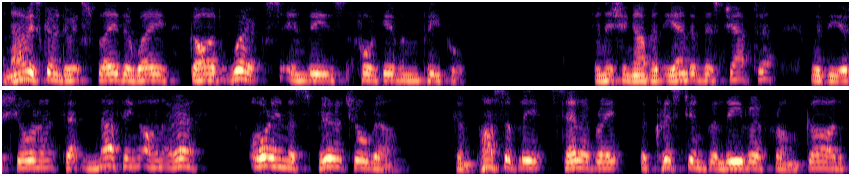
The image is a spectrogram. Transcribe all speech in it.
And now he's going to explain the way God works in these forgiven people. Finishing up at the end of this chapter with the assurance that nothing on earth or in the spiritual realm can possibly celebrate the Christian believer from God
